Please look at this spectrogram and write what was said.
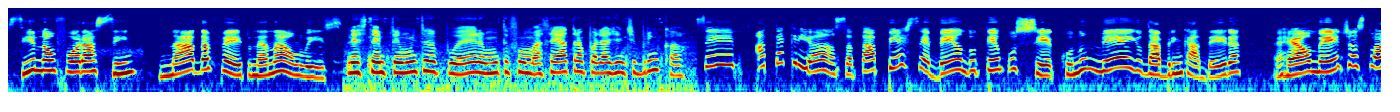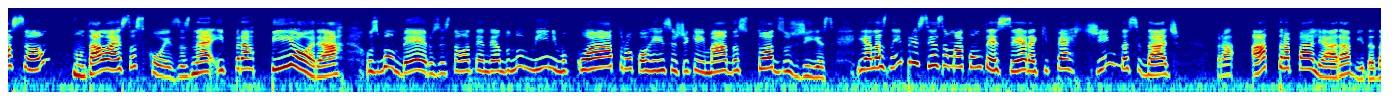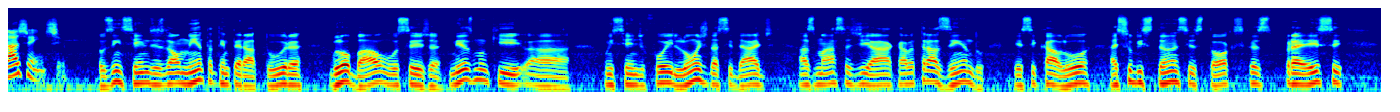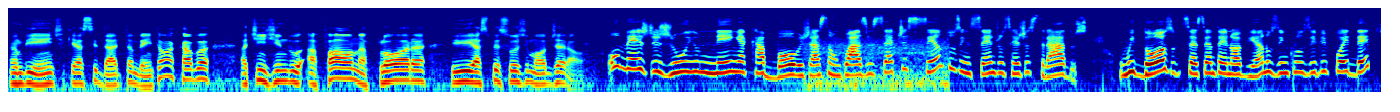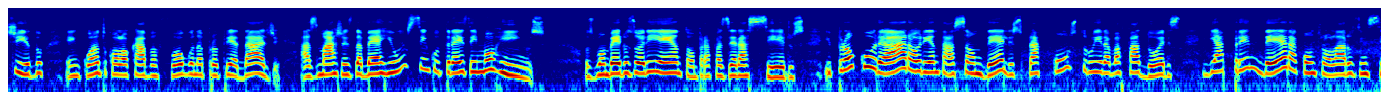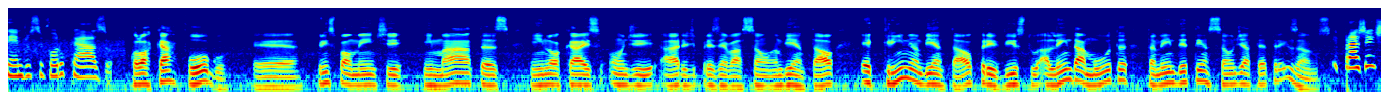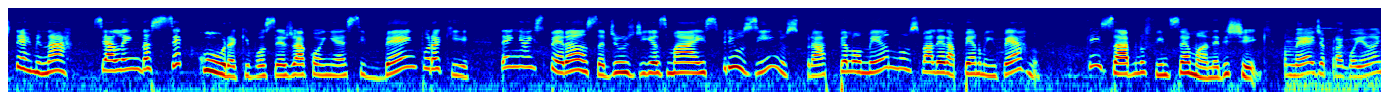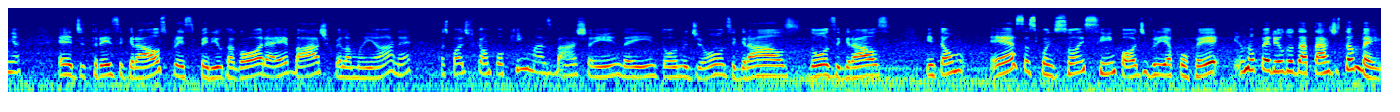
Se não for assim, nada feito, né não, Luiz? Nesse tempo tem muita poeira, muita fumaça e atrapalha a gente brincar. Se até criança tá percebendo o tempo seco no meio da brincadeira, realmente a situação não tá lá essas coisas, né? E para piorar, os bombeiros estão atendendo no mínimo quatro ocorrências de queimadas todos os dias. E elas nem precisam acontecer aqui pertinho da cidade para atrapalhar a vida da gente. Os incêndios aumentam a temperatura global, ou seja, mesmo que a, o incêndio foi longe da cidade, as massas de ar acabam trazendo esse calor, as substâncias tóxicas para esse ambiente que é a cidade também. Então acaba atingindo a fauna, a flora e as pessoas de modo geral. O mês de junho nem acabou e já são quase 700 incêndios registrados. Um idoso de 69 anos, inclusive, foi detido enquanto colocava fogo na propriedade às margens da BR-153 em Morrinhos. Os bombeiros orientam para fazer aceros e procurar a orientação deles para construir abafadores e aprender a controlar os incêndios se for o caso. Colocar fogo é, principalmente em matas, em locais onde a área de preservação ambiental é crime ambiental previsto, além da multa, também detenção de até três anos. E para a gente terminar, se além da secura que você já conhece bem por aqui, tem a esperança de uns dias mais friozinhos para pelo menos valer a pena o inverno, quem sabe no fim de semana ele chegue. A média para Goiânia é de 13 graus para esse período agora, é baixo pela manhã, né? Mas pode ficar um pouquinho mais baixo ainda, aí, em torno de 11 graus, 12 graus. Então, essas condições sim pode vir a ocorrer no período da tarde também.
